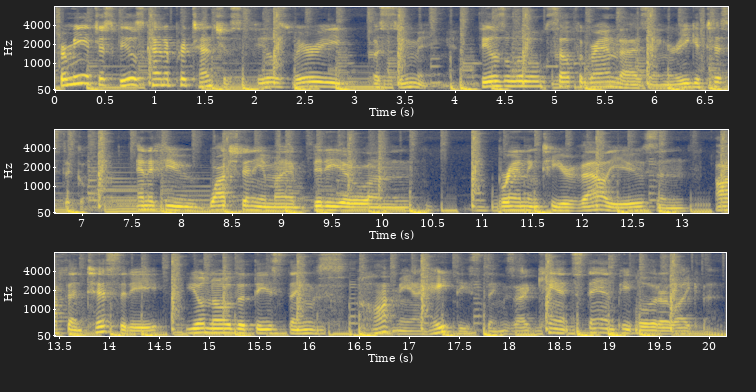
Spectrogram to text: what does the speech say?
For me, it just feels kind of pretentious. It feels very assuming. It feels a little self aggrandizing or egotistical. And if you watched any of my video on branding to your values and authenticity, you'll know that these things haunt me. I hate these things. I can't stand people that are like that.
